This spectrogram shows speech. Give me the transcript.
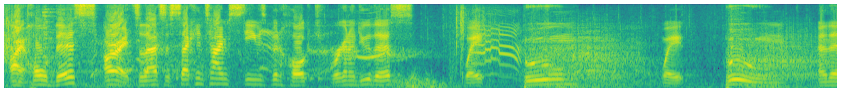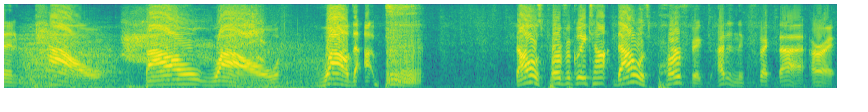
Alright, hold this. Alright, so that's the second time Steve's been hooked. We're gonna do this. Wait. Boom. Wait. Boom. And then pow. Bow. Wow. Wow. That, uh, that was perfectly timed. That was perfect. I didn't expect that. Alright.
